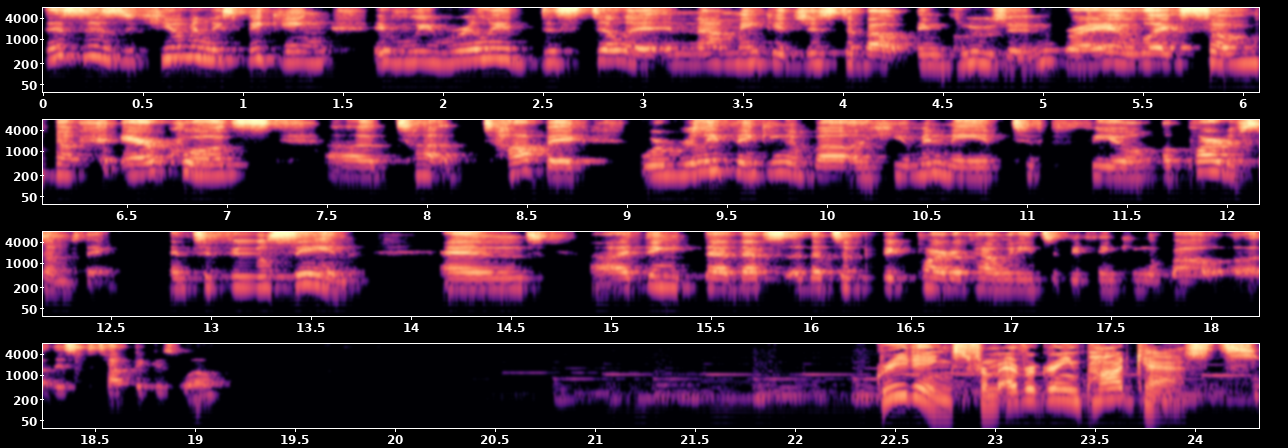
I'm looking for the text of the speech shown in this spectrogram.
this is humanly speaking, if we really distill it and not make it just about inclusion, right? Like some air quotes uh, topic, we're really thinking about a human need to feel a part of something and to feel seen. And uh, I think that that's that's a big part of how we need to be thinking about uh, this topic as well. Greetings from Evergreen Podcasts.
